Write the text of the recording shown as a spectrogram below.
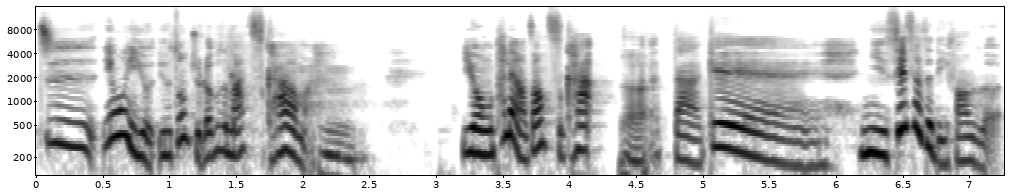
计因为有有种俱乐部是买次卡个嘛，嗯用脱两张次卡，啊，大概二三十个地方是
